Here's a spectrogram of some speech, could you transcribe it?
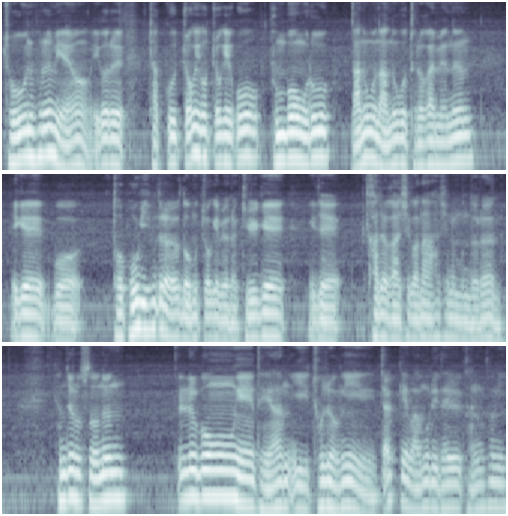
좋은 흐름이에요. 이거를 자꾸 쪼개고 쪼개고 분봉으로 나누고 나누고 들어가면은 이게 뭐 더 보기 힘들어요. 너무 쪼개면은 길게 이제 가져가시거나 하시는 분들은 현재로서는 일봉에 대한 이 조정이 짧게 마무리될 가능성이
